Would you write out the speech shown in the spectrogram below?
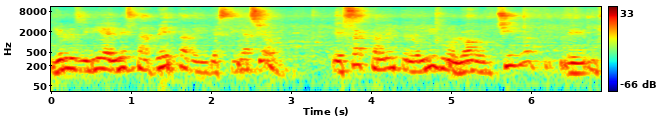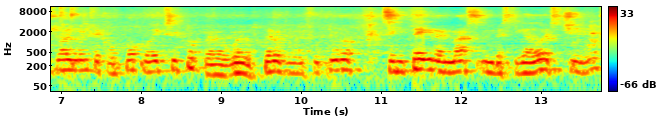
yo les diría, en esta beta de investigación. Exactamente lo mismo lo hago en China, eh, usualmente con poco éxito, pero bueno, espero que en el futuro se integren más investigadores chinos.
